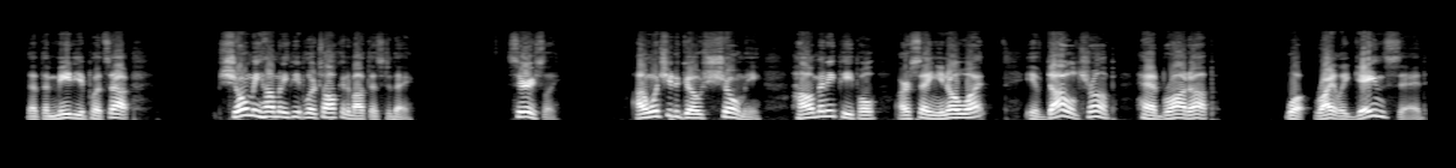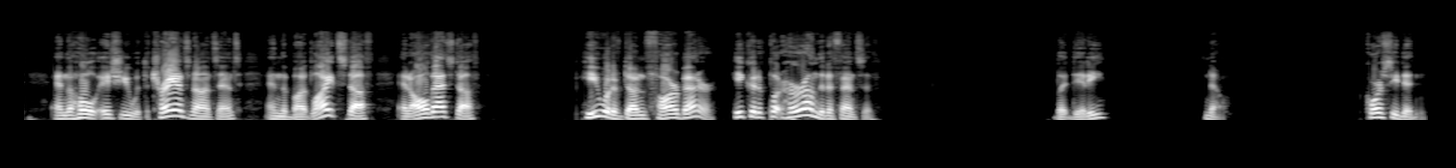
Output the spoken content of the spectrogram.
that the media puts out. Show me how many people are talking about this today. Seriously. I want you to go show me how many people are saying, you know what? If Donald Trump had brought up what Riley Gaines said and the whole issue with the trans nonsense and the Bud Light stuff and all that stuff, he would have done far better. He could have put her on the defensive. But did he? No. Of course he didn't.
